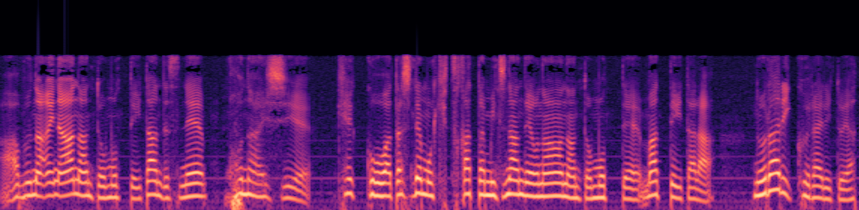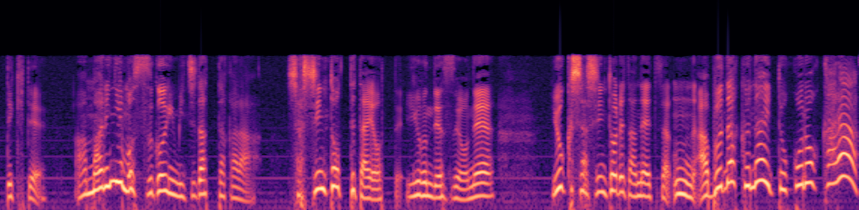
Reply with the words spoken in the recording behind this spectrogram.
危ないなぁなんて思っていたんですね。来ないし、結構私でもきつかった道なんだよなぁなんて思って待っていたら、のらりくらりとやってきて、あまりにもすごい道だったから、写真撮ってたよって言うんですよね。よく写真撮れたねって言ったら、うん、危なくないところから、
